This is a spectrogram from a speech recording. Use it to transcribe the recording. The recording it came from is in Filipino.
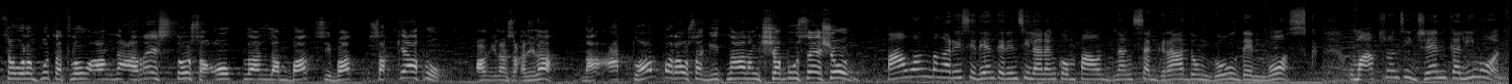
Umabot sa 83 ang naaresto sa Oplan Lambat, Sibat sa Quiapo. Ang ilan sa kanila, naaktuhan pa raw sa gitna ng shabu session. Pawang mga residente rin sila ng compound ng Sagradong Golden Mosque. Umaaksyon si Jen Kalimon.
